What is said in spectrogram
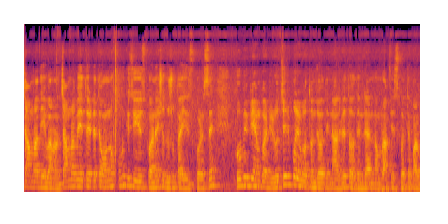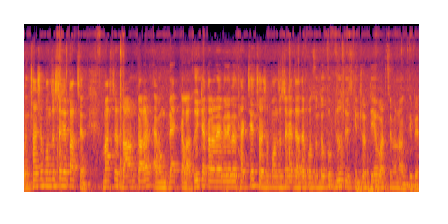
চামড়া দিয়ে বানানো। চামড়া ব্যতীত এটাতে অন্য কোনো কিছু ইউজ করে নাই, শুধু সুতা ইউজ করেছে। খুবই প্রিয়াম কোয়ালিটি রুচির পরিবর্তন যতদিন আসবে, ততদিন র্যান্ডম রাফ ইউজ করতে পারবেন। ছয়শো পঞ্চাশ টাকায় পাচ্ছেন মাস্টার ব্রাউন কালার এবং ব্ল্যাক কালার দুইটা কালার অ্যাভেলেবেল থাকছে, ছয়শো পঞ্চাশ টাকায় যাদের পছন্দ, খুব দ্রুত স্ক্রিনশট দিয়ে হোয়াটসঅ্যাপে নক দিবেন।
